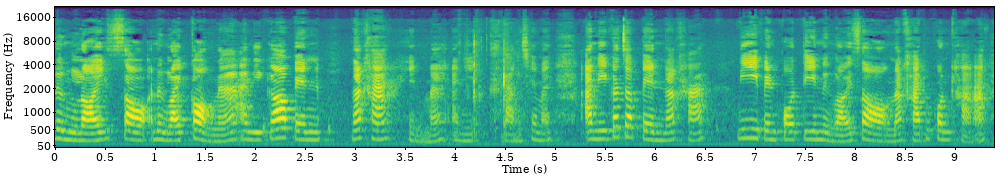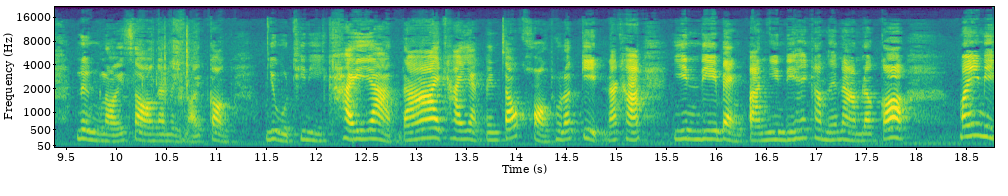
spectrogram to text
100ซอง100 กล่องนะ อันนี้ก็เป็นนะคะเห็นไหมอันนี้ดังใช่ไหมอันนี้ก็จะเป็นนะคะนี่เป็นโปรตีน 100 ซองนะคะ ทุกคนค่ะ100 ซองกับ100 กล่อง อยู่ที่นี้ใครอยากได้ใครอยากเป็นเจ้าของธุรกิจนะคะ ยินดีแบ่งปันยินดีให้คำแนะนำแล้วก็ไม่มี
